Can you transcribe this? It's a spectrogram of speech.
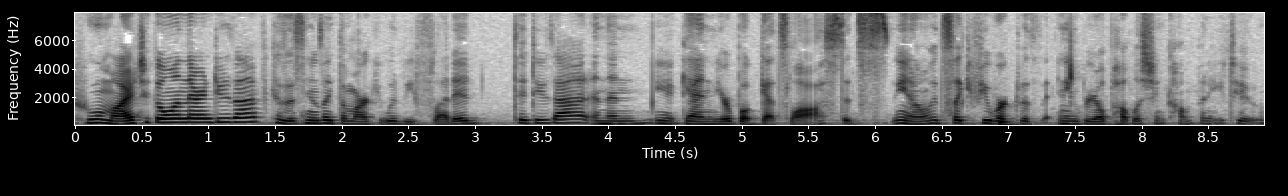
who am I to go in there and do that? Because it seems like the market would be flooded to do that, and then again, your book gets lost. It's you know, it's like if you worked with any real publishing company too.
